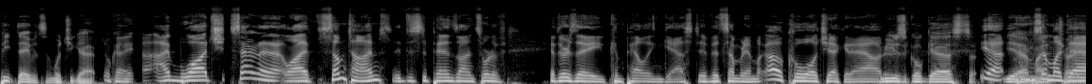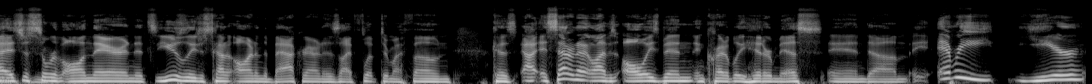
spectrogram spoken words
Pete Davidson, what you got? Okay. I watch Saturday Night Live sometimes. It just depends on sort of if there's a compelling guest, if it's somebody I'm like, oh, cool, I'll check it out. or- Musical guest. yeah, Yeah, something like that. It's just sort of on there, and it's usually just kind of on in the background as I flip through my phone. Because Saturday Night Live has always been incredibly hit or miss, and um, every year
